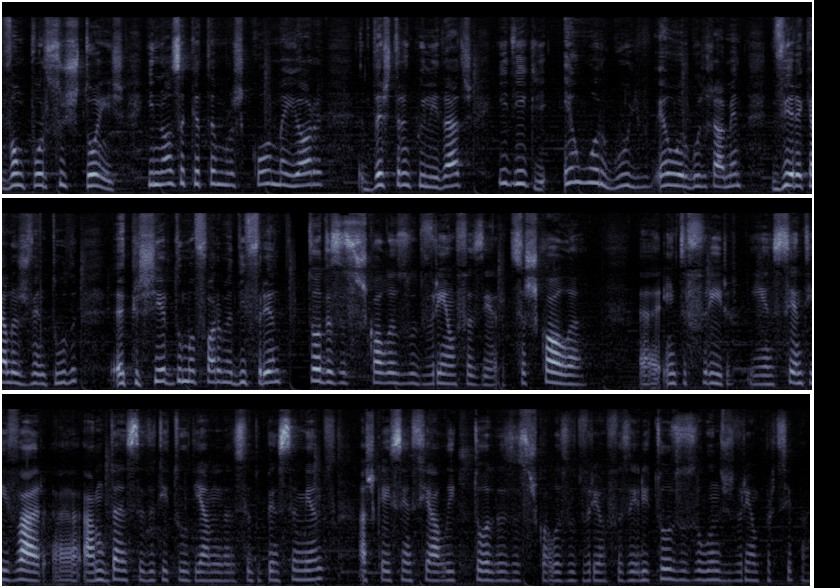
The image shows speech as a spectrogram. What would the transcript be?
vão pôr sugestões e nós acatamos-las com a maior das tranquilidades e digo-lhe, é um orgulho, é um orgulho realmente ver aquela juventude a crescer de uma forma diferente. Todas as escolas o deveriam fazer. Se a escola interferir e incentivar a, a, mudança de atitude e a mudança do pensamento, acho que é essencial e todas as escolas o deveriam fazer e todos os alunos deveriam participar.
